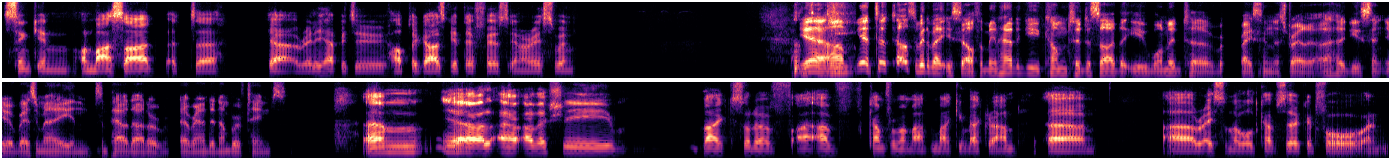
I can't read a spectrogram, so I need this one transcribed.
sink in on my side, but uh, yeah, really happy to help the guys get their first NRS win. yeah, um, yeah. T- tell us a bit about yourself. I mean, how did you come to decide that you wanted to race in Australia? I heard you sent your resume and some power data around a number of teams. Um, yeah, I, have actually like sort of I, have come from a mountain biking background. Um, I raced on the World Cup circuit for an,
